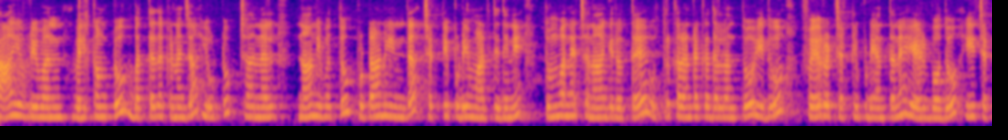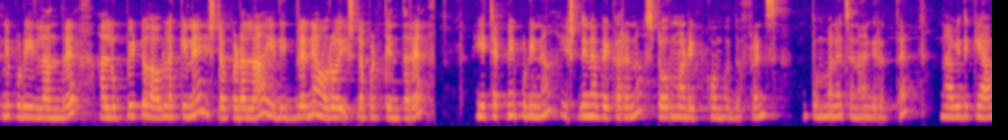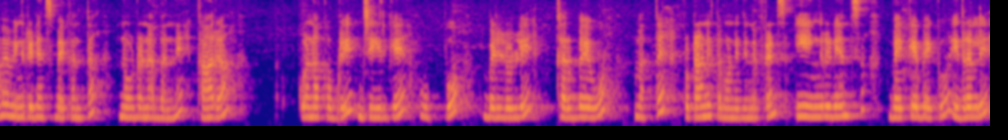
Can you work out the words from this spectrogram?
Hi everyone welcome to Bhattada Kanaja YouTube channel ನಾನಿವತ್ತು ಪುಟಾಣಿಯಿಂದ ಚಟ್ನಿ ಪುಡಿ ಮಾಡ್ತಿದ್ದೀನಿ. ತುಂಬಾ ಚೆನ್ನಾಗಿರುತ್ತೆ. ಉತ್ತರ ಕರ್ನಾಟಕದಲ್ಲಂತೂ ಇದು ಫೇವ್ರೆಟ್ ಚಟ್ನಿ ಪುಡಿ ಅಂತಲೇ ಹೇಳ್ಬೋದು. ಈ ಚಟ್ನಿ ಪುಡಿ ಇಲ್ಲ ಅಂದರೆ ಅಲ್ಲಿ ಉಪ್ಪಿಟ್ಟು ಅವಲಕ್ಕಿನೇ ಇಷ್ಟಪಡಲ್ಲ. ಇದಿದ್ರೇ ಅವರು ಇಷ್ಟಪಟ್ಟು ತಿಂತಾರೆ. ಈ ಚಟ್ನಿ ಪುಡಿನ ಎಷ್ಟು ದಿನ ಬೇಕಾದ್ರೂ ಸ್ಟೋರ್ ಮಾಡಿ ಇಟ್ಕೊಬೋದು ಫ್ರೆಂಡ್ಸ್ ತುಂಬಾ ಚೆನ್ನಾಗಿರುತ್ತೆ. ನಾವು ಇದಕ್ಕೆ ಯಾವ್ಯಾವ ಇಂಗ್ರೀಡಿಯೆಂಟ್ಸ್ ಬೇಕಂತ ನೋಡೋಣ ಬನ್ನಿ. ಖಾರ ಒಣ ಕೊಬ್ಬರಿ ಜೀರಿಗೆ, ಉಪ್ಪು, ಬೆಳ್ಳುಳ್ಳಿ, ಕರಿಬೇವು ಮತ್ತು ಪುಟಾಣಿ ತೊಗೊಂಡಿದ್ದೀನಿ ಫ್ರೆಂಡ್ಸ್ ಈ ಇಂಗ್ರೀಡಿಯೆಂಟ್ಸ್ ಬೇಕೇ ಬೇಕು. ಇದರಲ್ಲಿ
